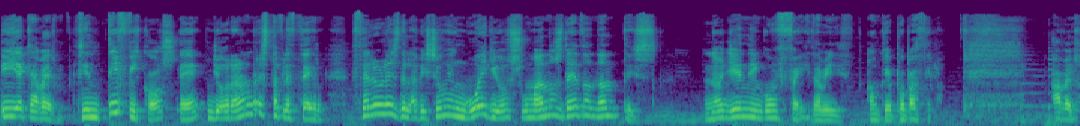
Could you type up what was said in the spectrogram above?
Y é que, a ver, científicos eh, lograron restablecer células de la visión en huellos humanos de donantes. No hay ningún fake, David, aunque puede hacerlo. A ver,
